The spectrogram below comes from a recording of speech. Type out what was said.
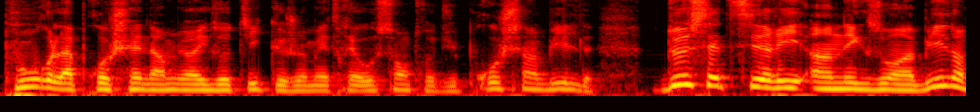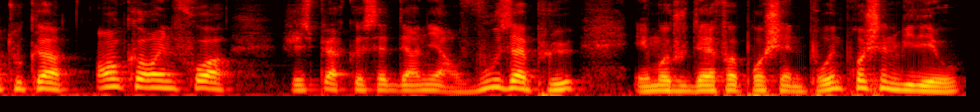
pour la prochaine armure exotique que je mettrai au centre du prochain build de cette série Un Exo, un build. En tout cas, encore une fois, j'espère que cette dernière vous a plu. Et moi, je vous dis à la fois prochaine pour une prochaine vidéo.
